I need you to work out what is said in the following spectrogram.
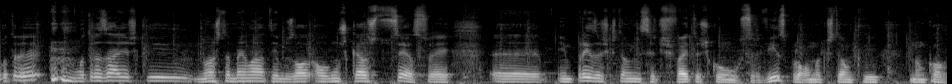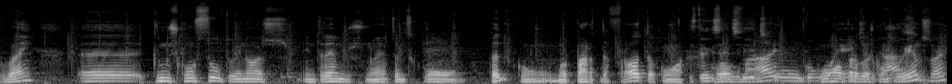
Outra, outras áreas que nós também lá temos alguns casos de sucesso é uh, empresas que estão insatisfeitas com o serviço por alguma questão que não corre bem, uh, que nos consultam e nós entramos, não é? Portanto, com portanto, com uma parte da frota, com, com alguma área, com, com operadores concorrentes, não é?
